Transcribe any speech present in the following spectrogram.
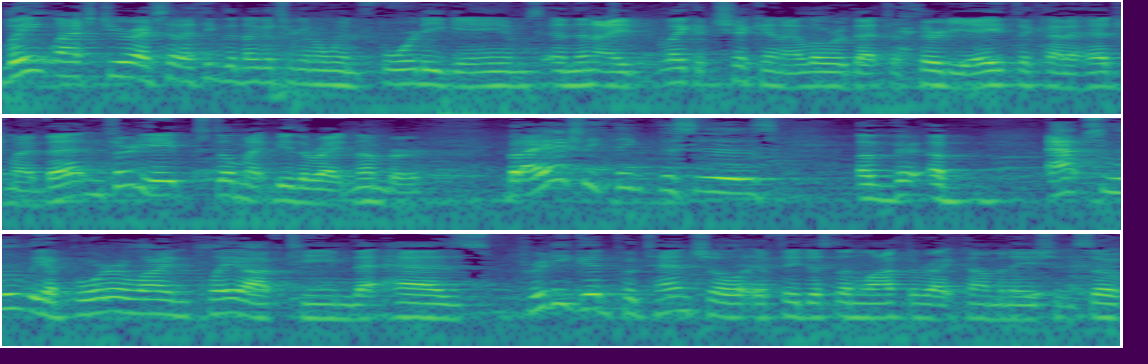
Late last year, I said I think the Nuggets are going to win 40 games, and then I, like a chicken, I lowered that to 38 to kind of hedge my bet. And 38 still might be the right number, but I actually think this is a, a absolutely a borderline playoff team that has pretty good potential if they just unlock the right combination. So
